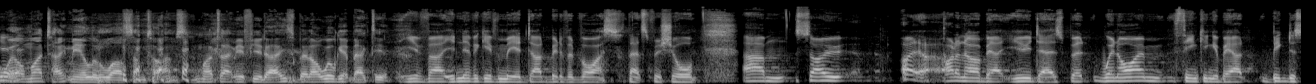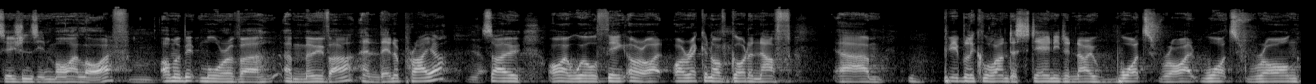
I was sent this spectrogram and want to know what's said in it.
Yeah. Well, it might take me a little while sometimes. it might take me a few days, but I will get back to you. You've uh, you've never given me a dud bit of advice, that's for sure. Um, so. I, I, don't know about you, Daz, but when I'm thinking about big decisions in my life, mm. I'm a bit more of a, a mover and then a prayer. So I will think, all right, I reckon I've got enough um, biblical understanding to know what's right, what's wrong.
